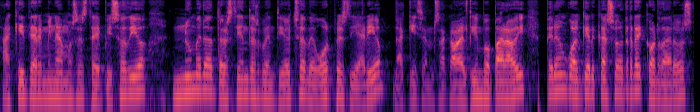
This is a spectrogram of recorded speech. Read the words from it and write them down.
Aquí terminamos este episodio número 328 de WordPress Diario. Aquí se nos acaba el tiempo para hoy, pero en cualquier caso recordaros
